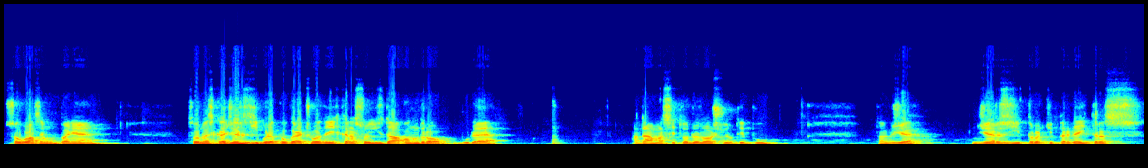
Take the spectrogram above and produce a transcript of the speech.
Souhlasím úplně. Co dneska Jersey bude pokračovat jejich krasojízda Ondro? Bude. A dáme si to do dalšího typu. Takže Jersey proti Predators.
